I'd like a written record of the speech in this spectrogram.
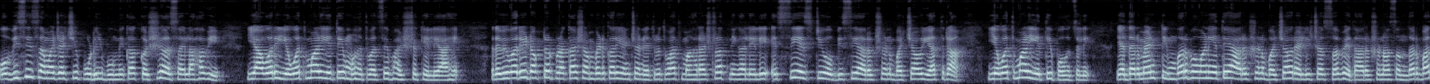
ओबीसी समाजाची पुढील भूमिका कशी असायला हवी यावर यवतमाळ येथे महत्त्वाचे भाष्य केले आहे. रविवारी डॉक्टर प्रकाश आंबेडकर यांच्या नेतृत्वात महाराष्ट्रात निघालेली S C S T OBC आरक्षण बचाव यात्रा यवतमाळ येथे पोहोचली. या दरम्यान टिंबर भवन येथे आरक्षण बचाव रॅलीच्या सभेत आरक्षणासंदर्भात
